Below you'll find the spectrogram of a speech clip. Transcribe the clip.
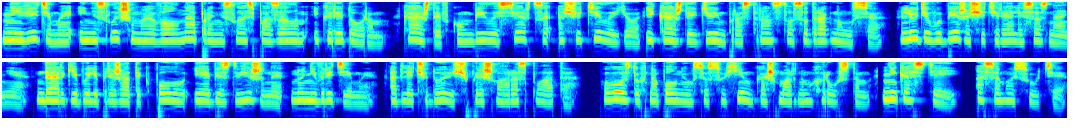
Невидимая и неслышимая волна пронеслась по залам и коридорам. Каждый, в ком билось сердце, ощутил ее, и каждый дюйм пространства содрогнулся. Люди в убежище теряли сознание. Дарги были прижаты к полу и обездвижены, но невредимы. А для чудовищ пришла расплата. Воздух наполнился сухим кошмарным хрустом, не костей, а самой сути.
